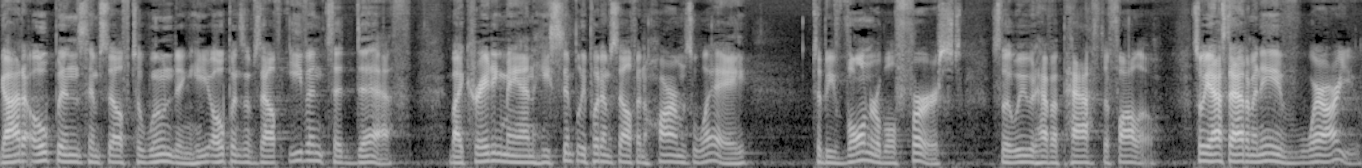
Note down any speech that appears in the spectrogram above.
God opens himself to wounding, he opens himself even to death. By creating man, he simply put himself in harm's way to be vulnerable first so that we would have a path to follow. So he asked Adam and Eve, Where are you?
